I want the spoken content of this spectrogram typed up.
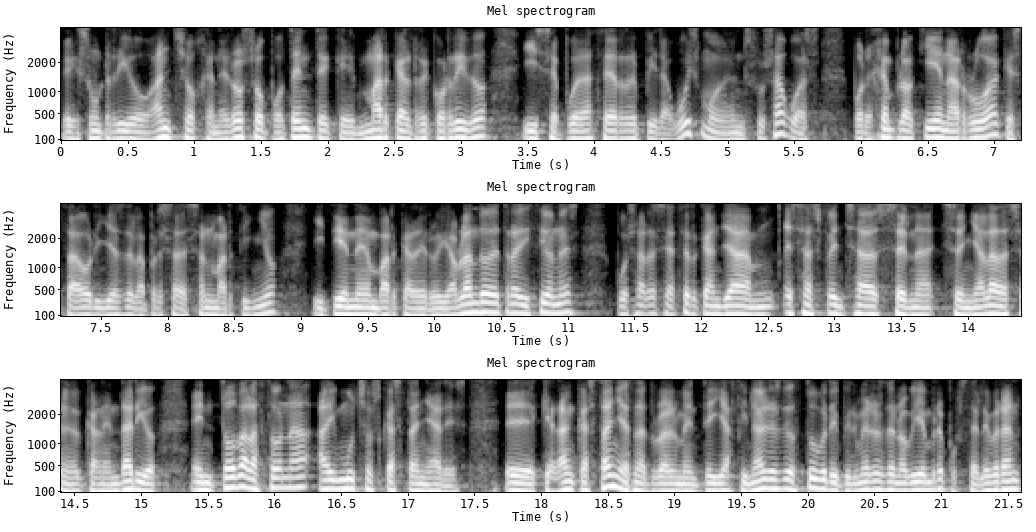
Es un río ancho, generoso, potente, que marca el recorrido y se puede hacer piragüismo en sus aguas. Por ejemplo, aquí en Arrúa, que está a orillas de la presa de San Martiño y tiene embarcadero. Y hablando de tradiciones, pues ahora se acercan ya mm, esas fechas señaladas en el calendario. En toda la zona hay muchos castañares, eh, que dan castañas naturalmente, y a finales de octubre y primeros de noviembre pues celebran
